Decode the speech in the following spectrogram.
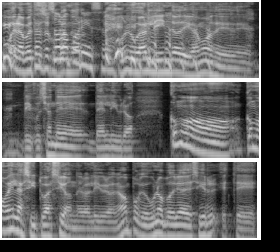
bueno, pero estás Solo ocupando por eso. un lugar lindo, digamos, de, de difusión de- del libro. ¿Cómo, ¿Cómo ves la situación de los libros? ¿no? Porque uno podría decir este,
